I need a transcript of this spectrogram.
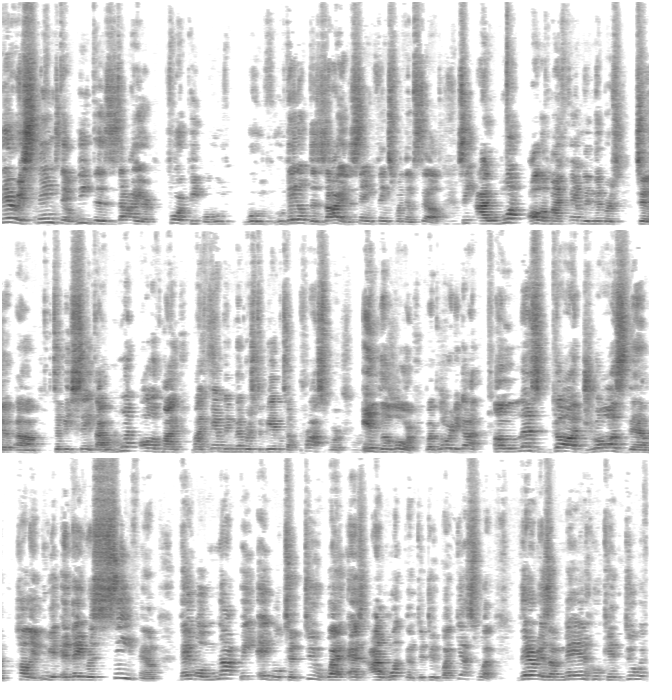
There is things that we desire for people who, who, who they don't desire the same things for themselves. Mm-hmm. See, I want all of my family members to um, to be saved. I want all of my my family members to be able to prosper in the Lord. But glory to God, unless God draws them, hallelujah, and they receive him, they will not be able to do what as I want them to do. But guess what? There is a man who can do it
